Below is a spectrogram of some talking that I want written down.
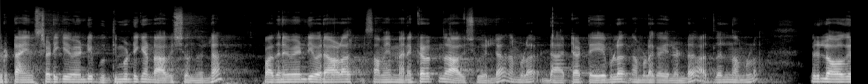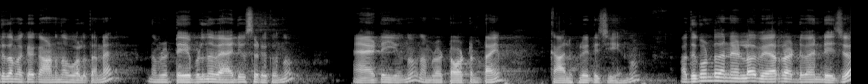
ഒരു ടൈം സ്റ്റഡിക്ക് വേണ്ടി ബുദ്ധിമുട്ടിക്കേണ്ട ആവശ്യമൊന്നുമില്ല. അപ്പോൾ അതിനുവേണ്ടി ഒരാളെ സമയം മെനക്കെടുത്തേണ്ട ആവശ്യമില്ല നമ്മൾ ഡാറ്റ ടേബിൾ നമ്മുടെ കയ്യിലുണ്ട്. അതിൽ നമ്മൾ ഒരു ലോഗരിതം ഒക്കെ കാണുന്ന പോലെ തന്നെ നമ്മൾ ടേബിളിൽ നിന്ന് വാല്യൂസ് എടുക്കുന്നു ആഡ് ചെയ്യുന്നു നമ്മൾ ടോട്ടൽ ടൈം കാൽക്കുലേറ്റ് ചെയ്യുന്നു. അതുകൊണ്ട് തന്നെയുള്ള വേറൊരു അഡ്വാന്റേജ്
